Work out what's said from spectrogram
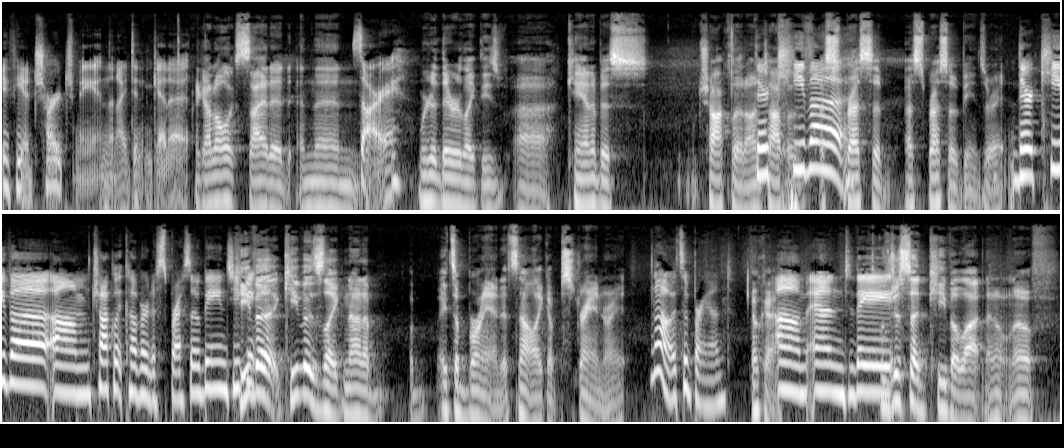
if he had charged me and then I didn't get it. I got all excited and then Sorry. where they were like these uh, cannabis chocolate on They're top Kiva- of espresso espresso beans, right? They're Kiva um, chocolate covered espresso beans. You Kiva Can, Kiva's like not a, a it's a brand. It's not like a strain, right? no, it's a brand. Okay. Um, and they I've just said Kiva a lot, and I don't know if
